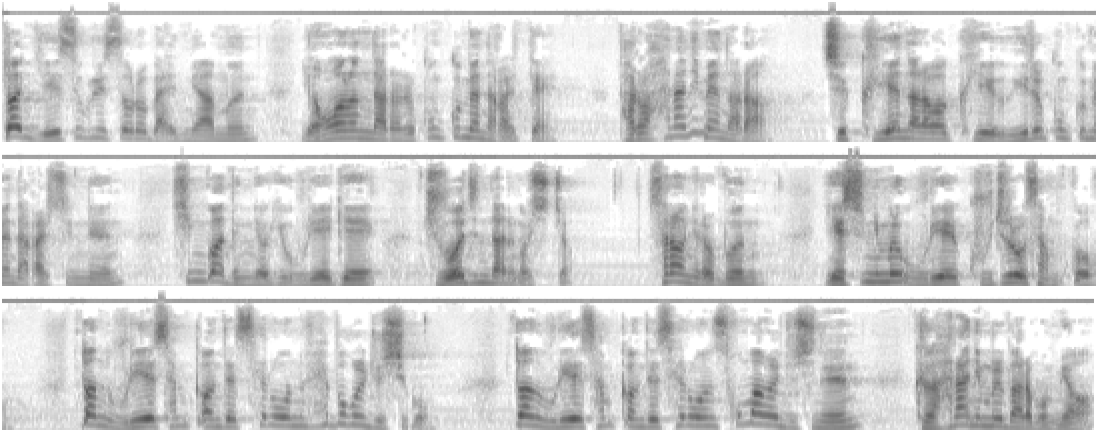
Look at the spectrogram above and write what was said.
또한 예수 그리스도로 말미암은 영원한 나라를 꿈꾸며 나갈 때 바로 하나님의 나라, 즉 그의 나라와 그의 의를 꿈꾸며 나갈 수 있는 힘과 능력이 우리에게 주어진다는 것이죠. 사랑하는 여러분, 예수님을 우리의 구주로 삼고 또한 우리의 삶 가운데 새로운 회복을 주시고 또한 우리의 삶 가운데 새로운 소망을 주시는 그 하나님을 바라보며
